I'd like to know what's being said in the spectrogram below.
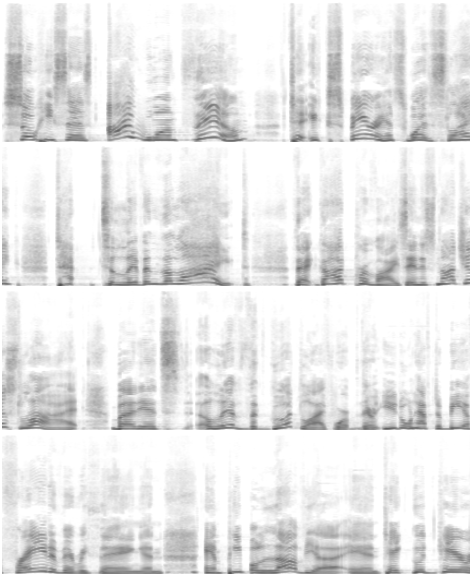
So He says, I want them to experience what it's like to, to live in the light that God provides. And it's not just light, but it's live the good life where there, you don't have to be afraid of everything and, and people love you and take good care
